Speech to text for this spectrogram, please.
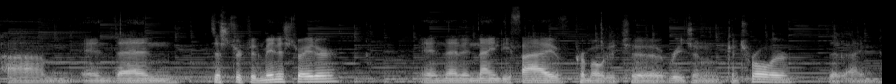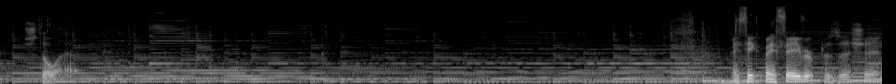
um, and then district administrator, and then in 95 promoted to region controller that I'm still at. I think my favorite position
